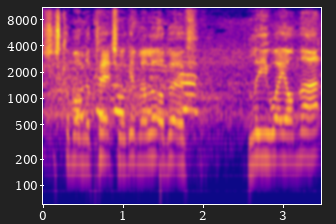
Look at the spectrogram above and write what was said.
Just come on the pitch, we'll give him a little bit of leeway on that.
